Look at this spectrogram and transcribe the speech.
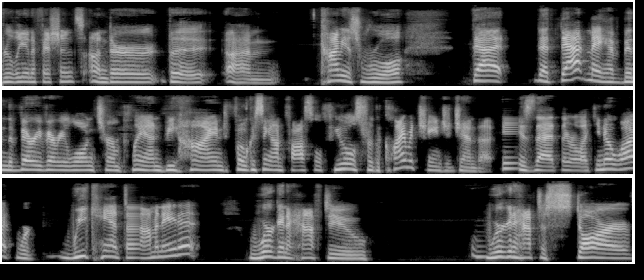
really inefficient under the um, communist rule. That that that may have been the very very long term plan behind focusing on fossil fuels for the climate change agenda. Is that they were like, you know what, we're we can't dominate it. we're going to have to we're going to have to starve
